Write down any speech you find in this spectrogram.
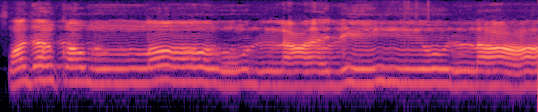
صدق الله العلي العظيم.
